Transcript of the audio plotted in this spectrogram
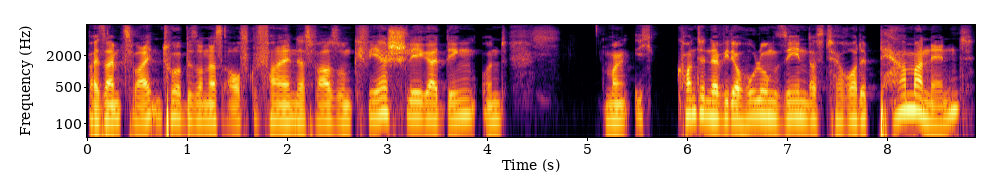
bei seinem zweiten Tor besonders aufgefallen. Das war so ein Querschläger-Ding und man, ich konnte in der Wiederholung sehen, dass Terodde permanent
